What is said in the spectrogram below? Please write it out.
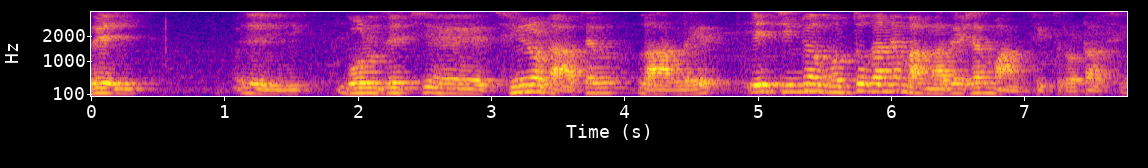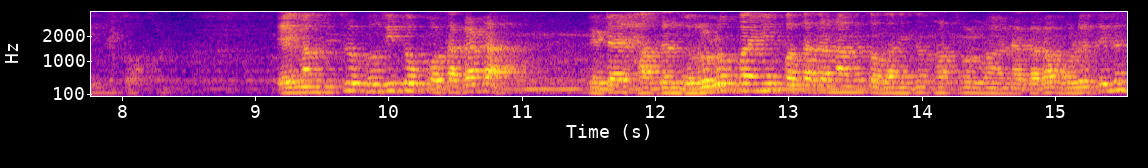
যেই, এই গোল যে চিহ্নটা আছে লালের, এই চিহ্নের মধ্যখানে বাংলাদেশের মানচিত্রটা ছিল তখন। এই মানচিত্র খচিত পতাকাটা এটা সাজান দৌরলভ বাহিনীর পতাকা নামে তদানীত ছাত্র নেতারা বলেছিলেন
